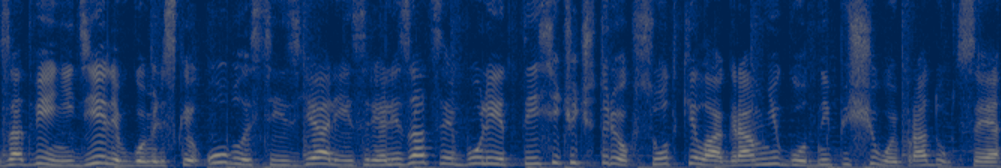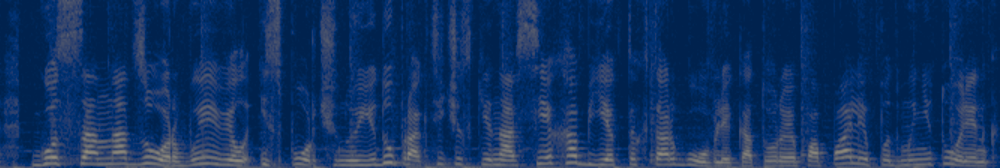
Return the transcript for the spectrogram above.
За две недели в Гомельской области изъяли из реализации более 1400 килограмм негодной пищевой продукции. Госсаннадзор выявил испорченную еду практически на всех объектах торговли, которые попали под мониторинг.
